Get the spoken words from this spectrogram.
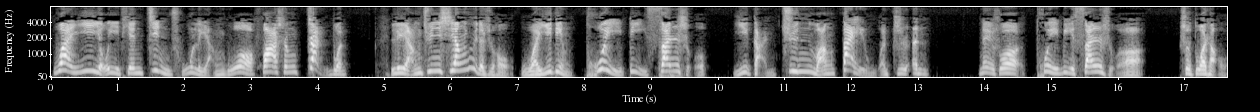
万一有一天晋楚两国发生战端，两军相遇的时候，我一定退避三舍，以感君王待我之恩。那说退避三舍是多少啊？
